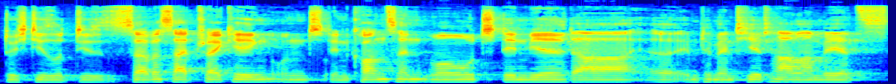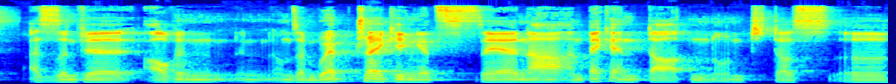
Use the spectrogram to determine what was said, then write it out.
durch diese, dieses Server-Side-Tracking und den Consent-Mode, den wir da äh, implementiert haben, haben wir jetzt, also sind wir auch in, in unserem Web-Tracking jetzt sehr nah an Backend-Daten und das äh,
